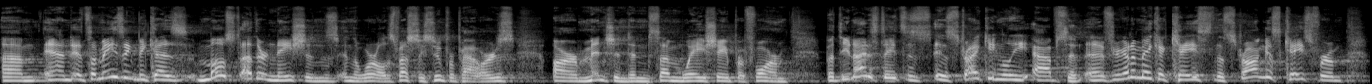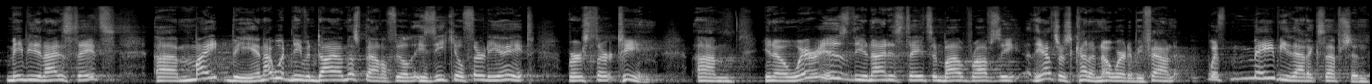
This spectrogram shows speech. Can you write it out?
Um, and it's amazing because most other nations in the world, especially superpowers, are mentioned in some way, shape, or form. But the United States is, is strikingly absent. And if you're going to make a case, the strongest case for maybe the United States uh, might be, and I wouldn't even die on this battlefield, Ezekiel 38, verse 13. Um, you know, where is the United States in Bible prophecy? The answer is kind of nowhere to be found, with maybe that exception,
